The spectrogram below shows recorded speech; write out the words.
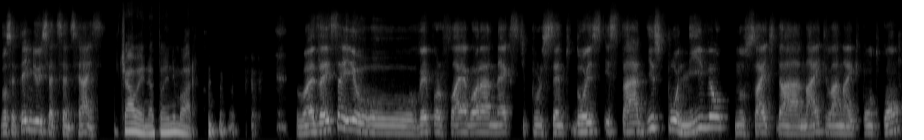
Você tem R$ 1.700? Tchau, Enio, eu tô indo embora. Mas é isso aí, o, Vaporfly agora Next por 102 está disponível no site da Nike, lá nike.com,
